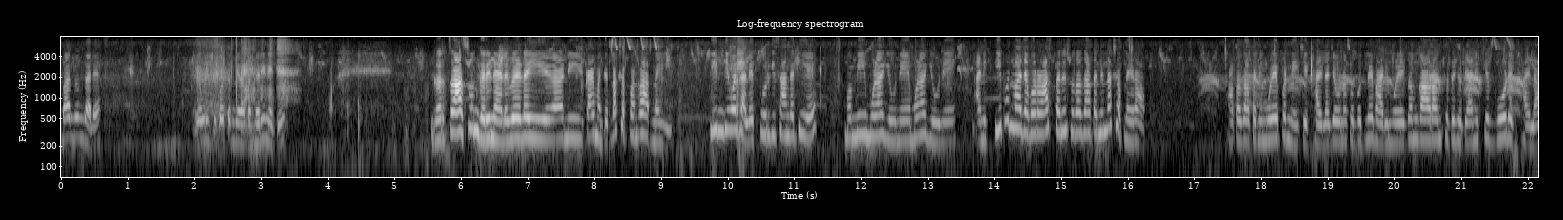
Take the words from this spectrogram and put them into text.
बांधून झाल्या. एवढीची कोथिंबीर आता घरी नेते. घरचं असून घरी न्यायला वेळ नाही आणि काय म्हणतात लक्षात पण राहत नाही. तीन दिवस झालेत पोरगी सांगतीये मम्मी मुळा घेऊन ये मुळा घेऊन ये. आणि ती पण माझ्या बरोबर असताना सुद्धा जाताना लक्षात नाही राहत. आता जाताना मुळे पण न्यायचे खायला जेवणासोबत लय भारी मुळे. एकदम गावरान छोटे छोटे आणि ते गोड आहेत खायला.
